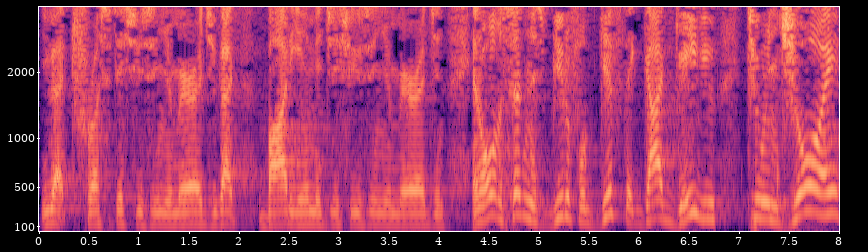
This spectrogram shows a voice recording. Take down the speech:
You got trust issues in your marriage. You got body image issues in your marriage. And, and all of a sudden this beautiful gift that God gave you to enjoy,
